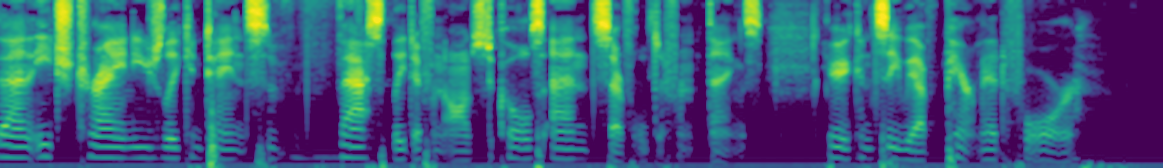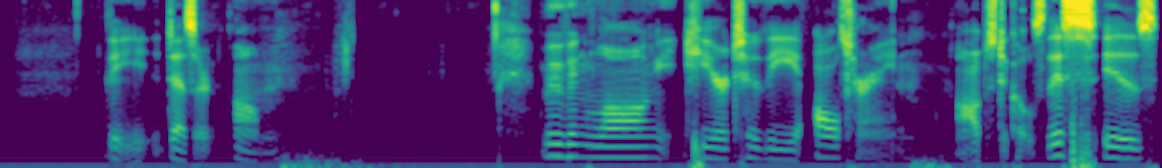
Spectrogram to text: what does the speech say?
Then each terrain usually contains vastly different obstacles and several different things. Here you can see we have a pyramid for the desert. Um, moving along here to the all-terrain obstacles. This is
